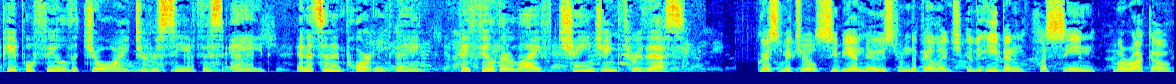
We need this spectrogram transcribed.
People feel the joy to receive this aid, and it's an important thing. They feel their life changing through this. Chris Mitchell, CBN News from the village of Ibn Hassin, Morocco.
